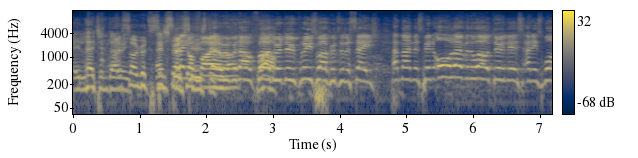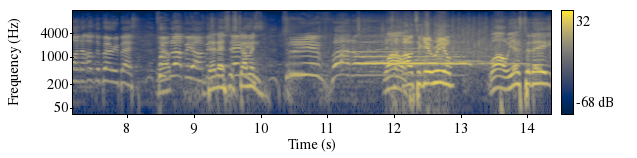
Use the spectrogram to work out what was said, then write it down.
a legendary. It's so good to see Stretch on fire. Gentlemen, man. without Wow. further ado, please welcome to the stage a man that's been all over the world doing this and is one of the very best. From Yep. Latvia, Mr. Deniss is coming. Trifano! Wow. About to get real. Wow, yesterday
